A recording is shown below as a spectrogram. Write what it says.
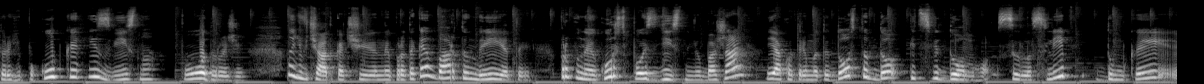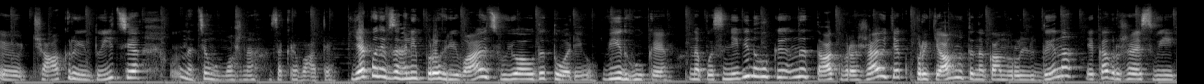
дорогі покупки і, звісно, подорожі. Ну, дівчатка, чи не про таке варто мріяти? Пропонує курс по здійсненню бажань, як отримати доступ до підсвідомого сила слів, думки, е, чакри, інтуїція. На цьому можна закривати. Як вони взагалі прогрівають свою аудиторію? Відгуки. Написані відгуки не так вражають, як притягнути на камеру людина, яка вражає свої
